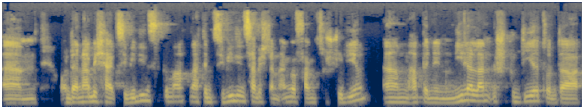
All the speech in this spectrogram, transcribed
Ähm, und dann habe ich halt Zivildienst gemacht. Nach dem Zivildienst habe ich dann angefangen zu studieren, ähm, habe in den Niederlanden studiert und da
